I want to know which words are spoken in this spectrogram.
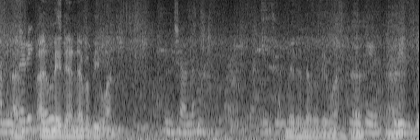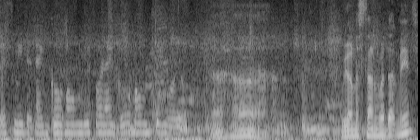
coming very And, close. and may there never be one. Inshallah. May there never be one. huh? Okay, please bless me that I go home before I go home tomorrow. Uh-huh. We understand what that means?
